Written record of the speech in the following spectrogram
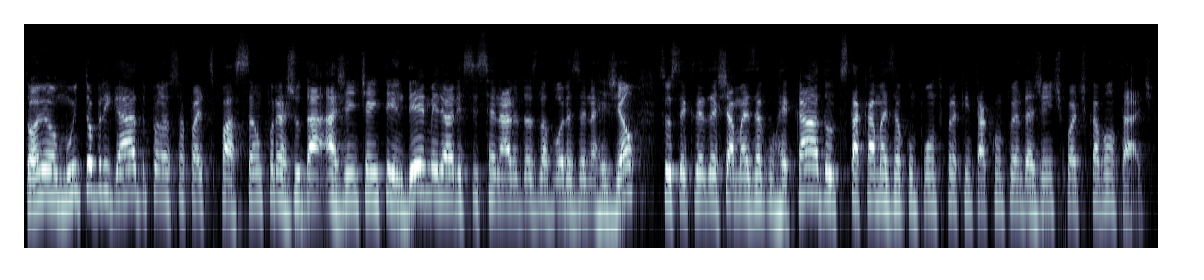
Tônio, muito obrigado pela sua participação, por ajudar a gente a entender melhor esse cenário das lavouras aí na região. Se você quiser deixar mais algum recado ou destacar mais algum ponto para quem está acompanhando a gente, pode ficar à vontade.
